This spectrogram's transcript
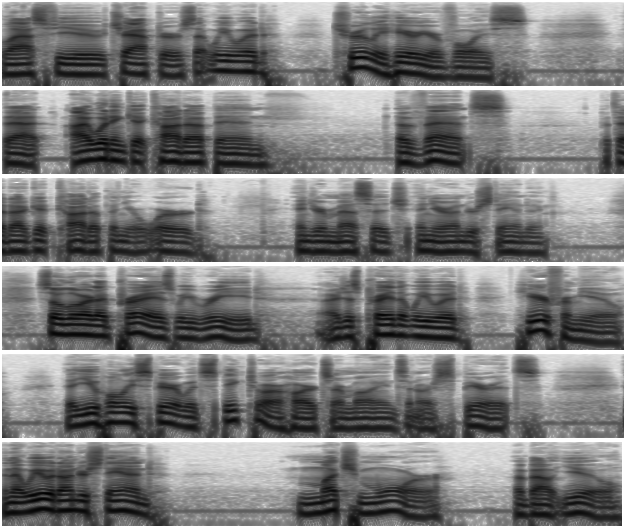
last few chapters that we would truly hear your voice, that I wouldn't get caught up in events, but that I'd get caught up in your word and your message and your understanding. So, Lord, I pray as we read, I just pray that we would hear from you, that you, Holy Spirit, would speak to our hearts, our minds, and our spirits, and that we would understand much more about you,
